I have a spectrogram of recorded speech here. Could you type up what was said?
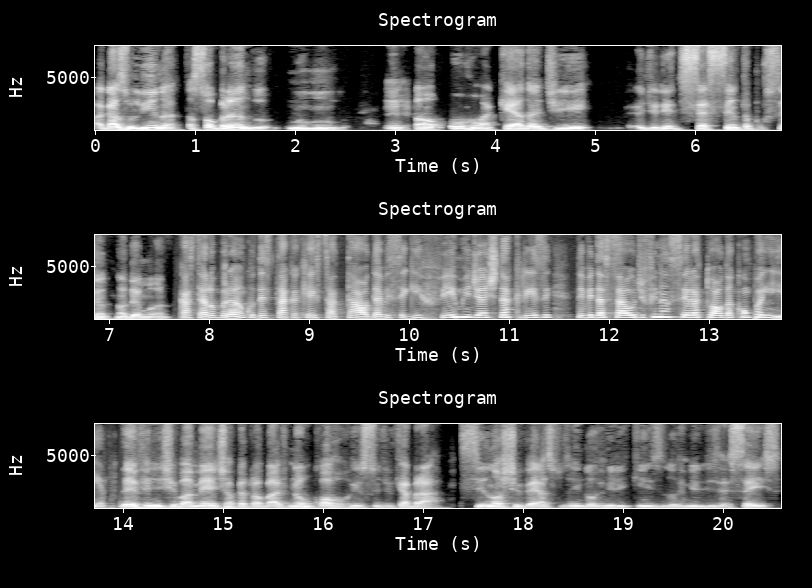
A gasolina está sobrando no mundo. Uhum. Então, houve uma queda de eu diria, de 60% na demanda. Castelo Branco destaca que a estatal deve seguir firme diante da crise devido à saúde financeira atual da companhia. Definitivamente, a Petrobras não corre o risco de quebrar. Se nós tivéssemos em 2015 e 2016,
